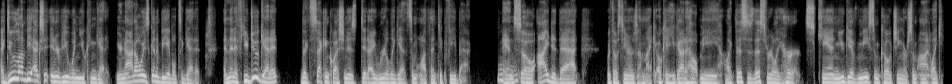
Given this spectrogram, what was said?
I do love the exit interview when you can get it. You're not always going to be able to get it. And then if you do get it, the second question is did I really get some authentic feedback? Mm-hmm. And so I did that with those team members. I'm like, okay, you got to help me. Like, this is this really hurts. Can you give me some coaching or some on like?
